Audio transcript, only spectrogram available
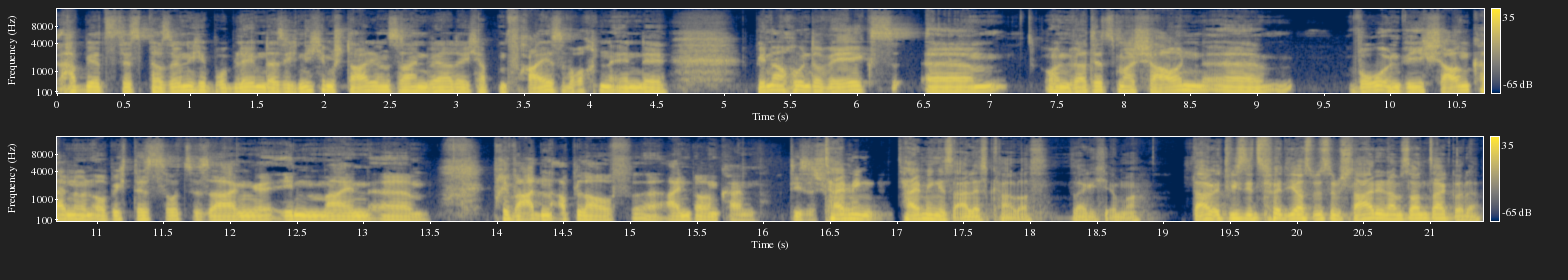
Habe jetzt das persönliche Problem, dass ich nicht im Stadion sein werde. Ich habe ein freies Wochenende, bin auch unterwegs ähm, und werde jetzt mal schauen, äh, wo und wie ich schauen kann und ob ich das sozusagen in meinen ähm, privaten Ablauf äh, einbauen kann. Dieses Spiel. Timing, Timing ist alles, Carlos, sage ich immer. David, wie sieht's bei dir aus? Bist du im Stadion am Sonntag oder?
